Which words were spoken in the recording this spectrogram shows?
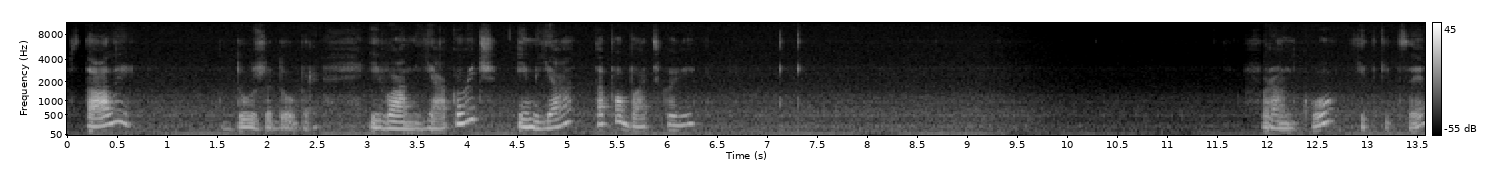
Встали? Дуже добре. Іван Якович, ім'я та по батькові. Франко, тільки це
